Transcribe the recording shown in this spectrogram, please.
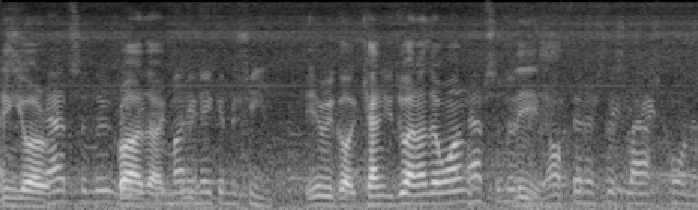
using your absolutely product. money making machine. Here we go. Can you do another one? Absolutely. Please. I'll finish this last corner.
